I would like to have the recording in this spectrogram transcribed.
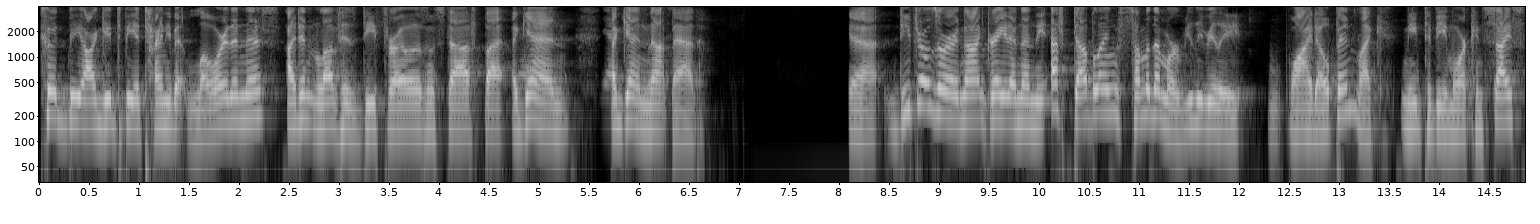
could be argued to be a tiny bit lower than this. I didn't love his D throws and stuff, but again, Yeah, again, not bad. Yeah, D throws were not great, and then the F doublings, some of them were really, really wide open, like need to be more concise,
